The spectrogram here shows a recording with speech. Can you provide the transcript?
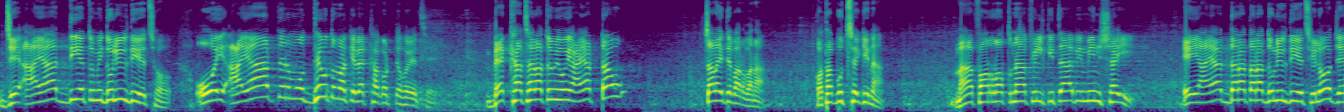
যে আয়াত দিয়ে তুমি দলিল দিয়েছ, ওই আয়াতের মধ্যেও তোমাকে ব্যাখ্যা করতে হয়েছে। ব্যাখ্যা ছাড়া তুমি ওই আয়াতটাও চালাইতে পারবা না। কথা বুঝছে কি না মা ফররতনা ফিল কিতাবি মিন শাই। এই আয়াত দ্বারা তারা দলিল দিয়েছিল যে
